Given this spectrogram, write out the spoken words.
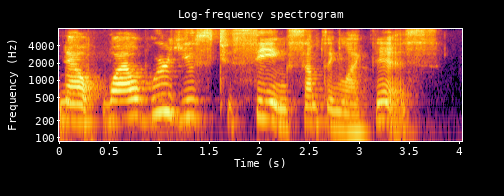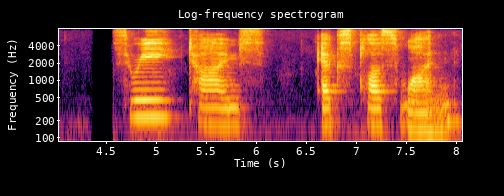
Now, while we're used to seeing something like this, 3 times x plus 1,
